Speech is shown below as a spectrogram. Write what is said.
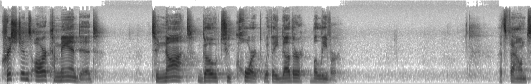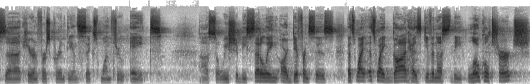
Christians are commanded to not go to court with another believer. That's found uh, here in 1 Corinthians 6 1 through 8. Uh, so we should be settling our differences. That's why, that's why God has given us the local church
